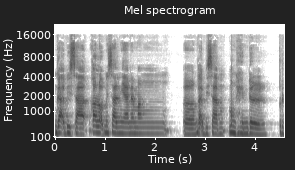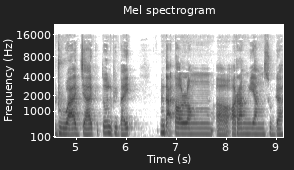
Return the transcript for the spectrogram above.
nggak bisa kalau misalnya memang eh, nggak bisa menghandle berdua aja gitu lebih baik minta tolong eh, orang yang sudah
